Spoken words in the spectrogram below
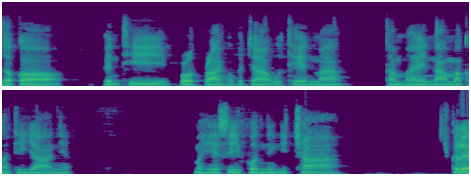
แล้วก็เป็นที่โปรดปรานของพระเจ้าอุเทนมากทำให้นางมาคันธียาเนี่ยมเหสีคนหนึ่งอิจฉา ก็เลย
